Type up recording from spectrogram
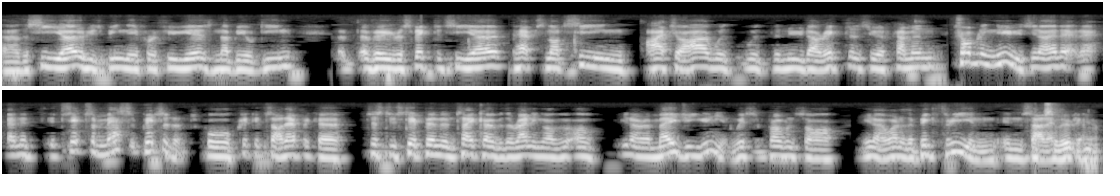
uh, the CEO, who's been there for a few years, Nabeal Dien, a, a, very respected CEO, perhaps not seeing eye to eye with, with the new directors who have come in. Troubling news, you know, and, and it, it sets a massive precedent for Cricket South Africa just to step in and take over the running of, of you know, a major union. Western Province are, you know, one of the big three in, in South Absolutely, Africa. Yeah.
